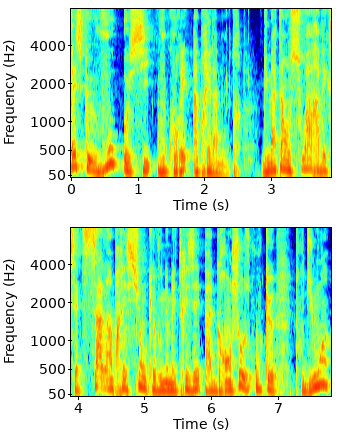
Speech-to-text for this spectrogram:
Est-ce que vous aussi, vous courez après la montre? Du matin au soir avec cette sale impression que vous ne maîtrisez pas grand-chose ou que, tout du moins,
